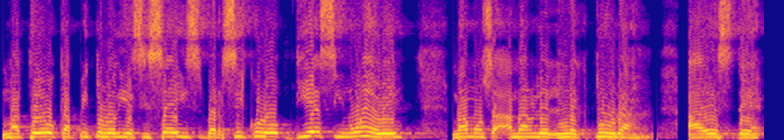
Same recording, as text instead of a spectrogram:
Mateo capítulo 16, versículo 19. Vamos a darle lectura a este,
